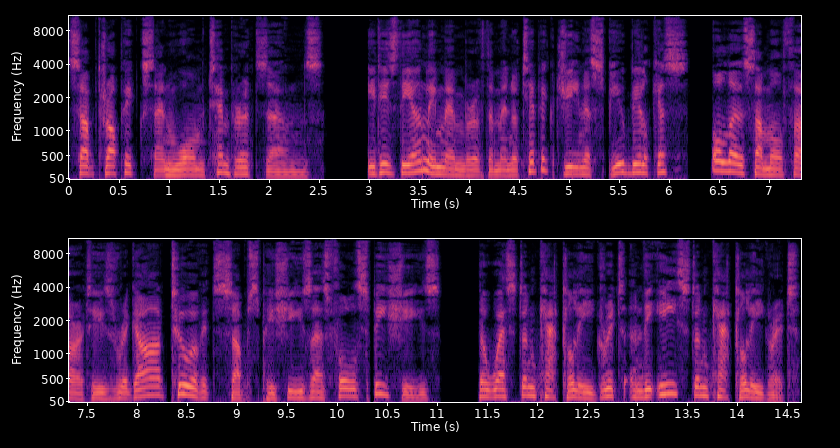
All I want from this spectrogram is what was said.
subtropics and warm temperate zones. It is the only member of the monotypic genus Bubulcus, although some authorities regard two of its subspecies as full species, the western cattle egret and the eastern cattle egret.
